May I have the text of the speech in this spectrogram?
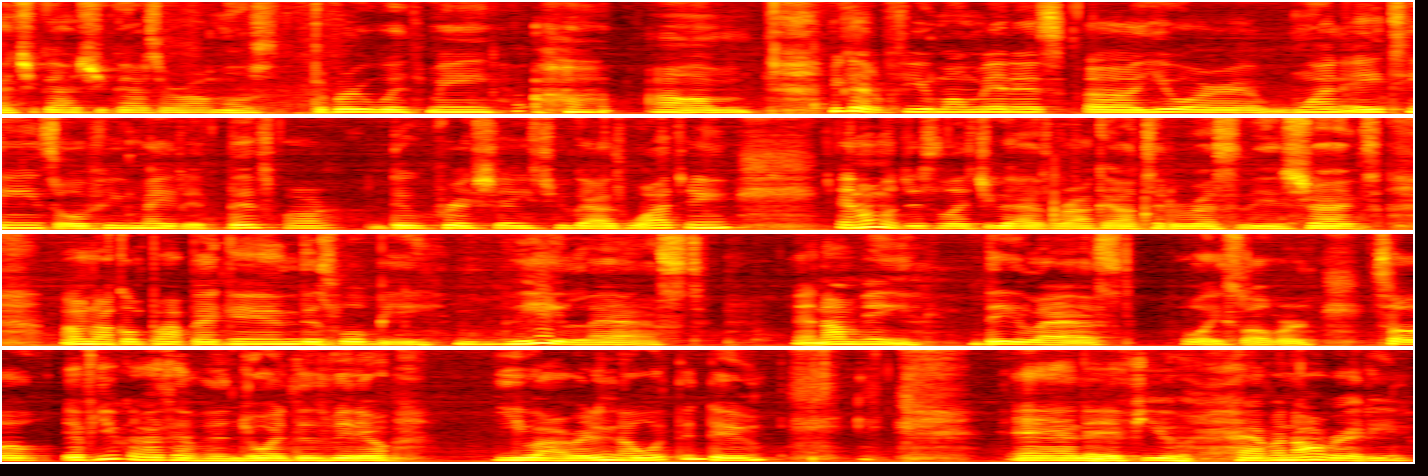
you guys you guys are almost through with me. Um you got a few more minutes. Uh you are at 118 so if you made it this far I do appreciate you guys watching. And i'm gonna just let you guys rock out to the rest of these tracks. I'm not gonna pop back in. This will be the last and i mean the last voiceover. So if you guys have enjoyed this video you already know what to do. And if you haven't already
